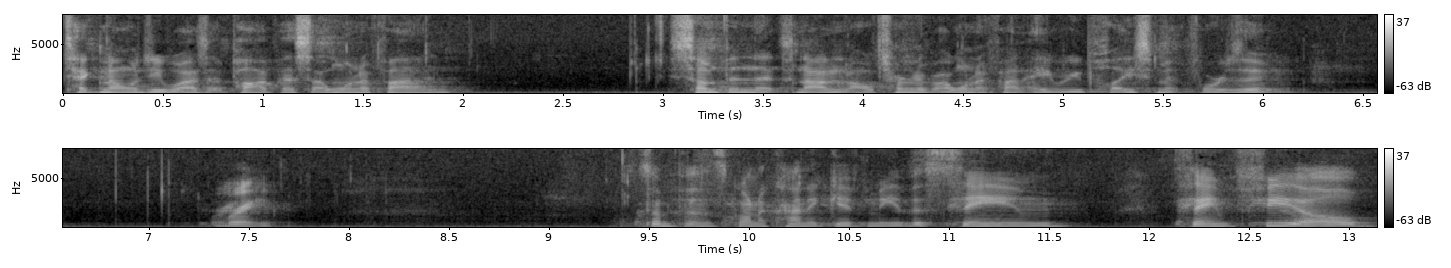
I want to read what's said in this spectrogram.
technology wise, at Podfest, I want to find something that's not an alternative. I want to find a replacement for Zoom. Right. Something that's going to kind of give me the same same feel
